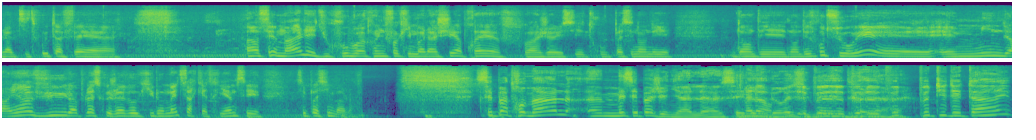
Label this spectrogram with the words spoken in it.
la petite route a fait, euh, a fait mal. Et du coup, bah, une fois qu'il m'a lâché, après, ouais, j'ai essayé de trou- passer dans des, dans des, dans des trous de souris. Et, et mine de rien, vu la place que j'avais au kilomètre, faire quatrième, c'est, c'est pas si mal. C'est pas trop mal, euh, mais c'est pas génial. C'est le, Alors, le résumé. pe- de pe- la- pe- petit détail.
